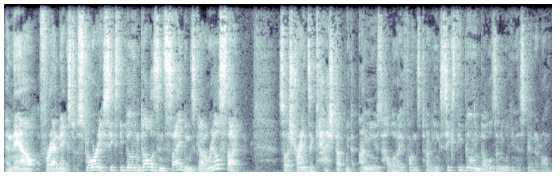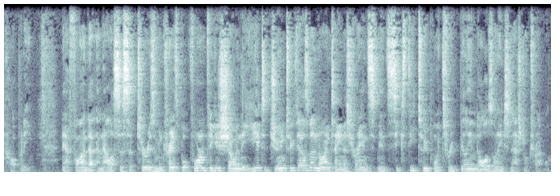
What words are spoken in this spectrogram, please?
And now for our next story, $60 billion in savings going to real estate. So Australians are cashed up with unused holiday funds totaling $60 billion and looking to spend it on property. Now, Finder analysis of Tourism and Transport Forum figures show in the year to June 2019, Australians spent $62.3 billion on international travel.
